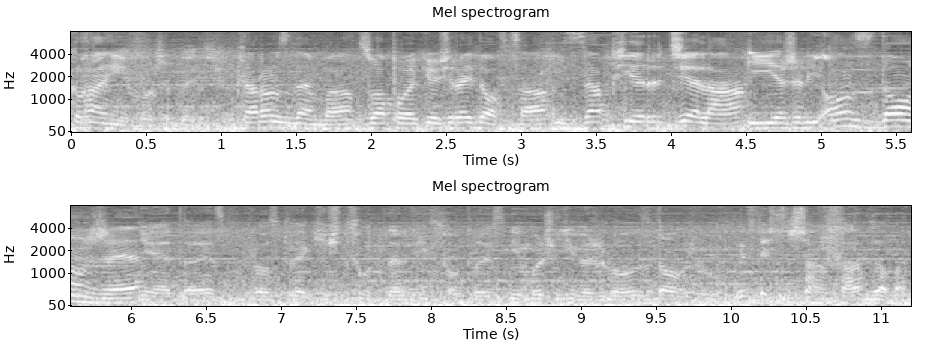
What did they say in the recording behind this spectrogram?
Kochani, Nie może być. Karol z Dęba złapał jakiegoś rajdowca i zapierdziela i jeżeli on zdąży, Nie, to jest po prostu jakiś cud na Wisłą. To jest niemożliwe, żeby on zdążył. Jest jeszcze szansa. Zobacz,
